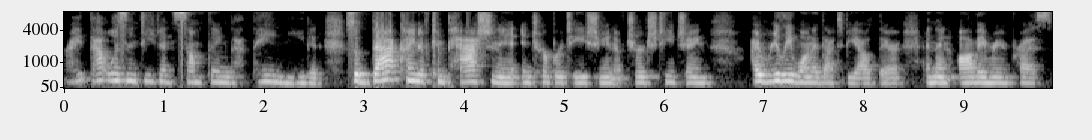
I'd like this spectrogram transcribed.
right? That wasn't even something that they needed. So, that kind of compassionate interpretation of church teaching, I really wanted that to be out there. And then Ave Maria Press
